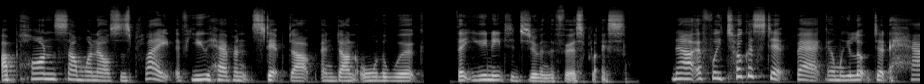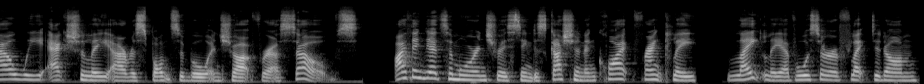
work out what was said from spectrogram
upon someone else's plate if you haven't stepped up and done all the work that you needed to do in the first place. Now, if we took a step back and we looked at how we actually are responsible and show up for ourselves, I think that's a more interesting discussion. And quite frankly, lately I've also reflected on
